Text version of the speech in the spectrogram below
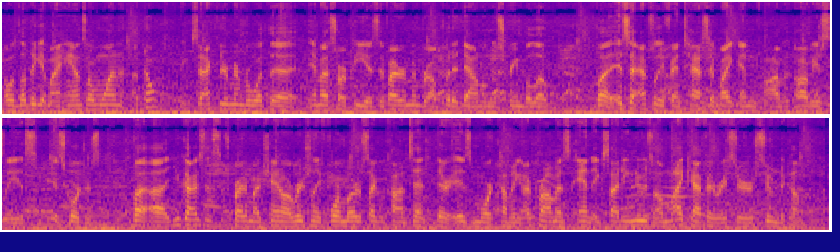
I would love to get my hands on one. I don't exactly remember what the msrp is. If i remember i'll put it down on the screen below. But it's an absolutely fantastic bike and obviously it's it's gorgeous. But uh, you guys that subscribe to my channel originally for motorcycle content there is more coming i promise and exciting news on my cafe racer soon to come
